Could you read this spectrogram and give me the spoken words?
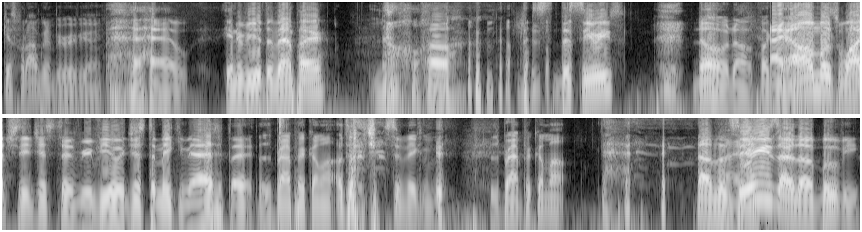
Guess what I'm gonna be reviewing? Interview with the Vampire. No, Oh, the, the series. no, no. Fuck I that. almost watched it just to review it, just to make you mad. But Does Brad Pitt come out? just to make me. mad. Does Brad Pitt come out? on the Nice. series or the movie,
